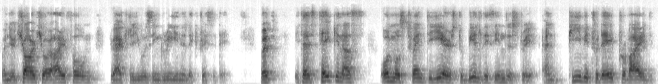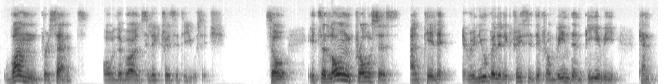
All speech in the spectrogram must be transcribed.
when you charge your iPhone, you're actually using green electricity. But it has taken us almost 20 years to build this industry, and PV today provide 1% of the world's electricity usage. So it's a long process until renewable electricity from wind and PV can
